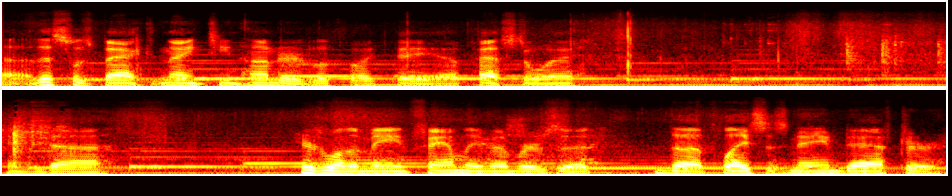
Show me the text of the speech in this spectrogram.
Uh, this was back in 1900. It Looked like they uh, passed away. And uh, here's one of the main family members that the place is named after.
